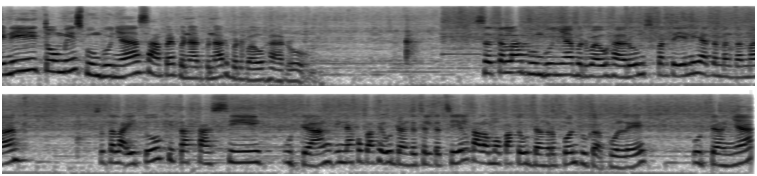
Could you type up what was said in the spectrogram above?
Ini tumis bumbunya sampai benar-benar berbau harum. Setelah bumbunya berbau harum seperti ini ya teman-teman, setelah itu kita kasih udang. Ini aku pakai udang kecil-kecil. Kalau mau pakai udang rebon juga boleh. Udangnya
